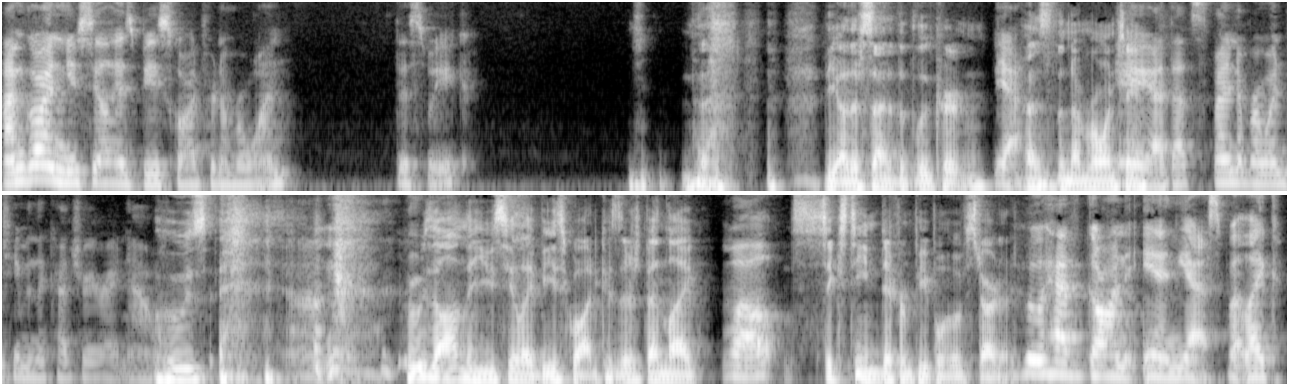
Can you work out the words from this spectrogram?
I'm going UCLA's B squad for number one this week. The, the other side of the blue curtain, Yeah. as the number one team. Yeah, yeah, that's my number one team in the country right now. Who's Um, who's on the UCLA B squad? Because there's been like well, 16 different people who have started. who have gone in, yes, but like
